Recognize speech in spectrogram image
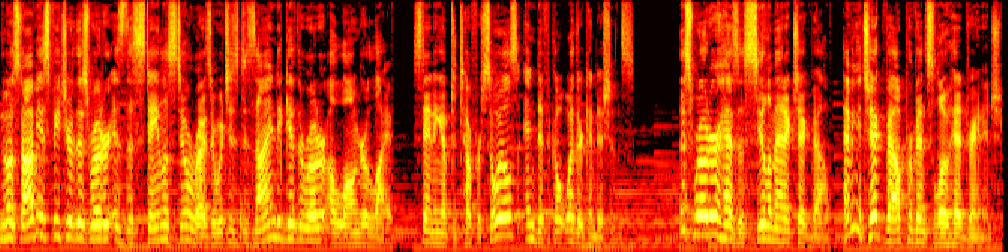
The most obvious feature of this rotor is the stainless steel riser which is designed to give the rotor a longer life, standing up to tougher soils and difficult weather conditions. This rotor has a Seal-A-Matic check valve. Having a check valve prevents low head drainage.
